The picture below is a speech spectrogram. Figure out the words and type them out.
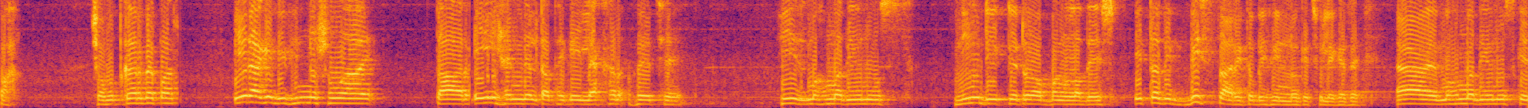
বাহ, চমৎকার ব্যাপার। এর আগে বিভিন্ন সময় তার এই হ্যান্ডেলটা থেকেই লেখা হয়েছে he is Mohammad Yunus new dictator of Bangladesh ইত্যাদি বিস্তারিত বিভিন্ন কিছু লিখেছে। মোহাম্মদ ইউনুসকে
